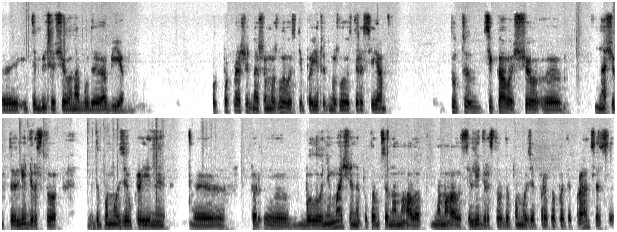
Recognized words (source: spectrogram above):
е, і тим більше, що вона буде об'ємною. Покращить наші можливості, погіршить можливості росіян. Тут е, цікаво, що начебто лідерство в допомозі України було у Німеччини, потім це намагало, намагалося лідерство в допомозі перехопити Франція з,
